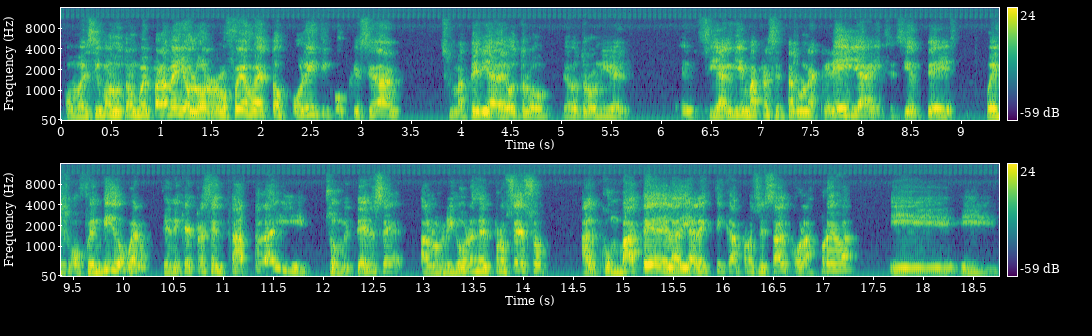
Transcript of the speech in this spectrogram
como decimos nosotros en buen panameño, los rofeos estos políticos que se dan, es materia de otro, de otro nivel. Eh, si alguien va a presentar una querella y se siente pues ofendido, bueno, tiene que presentarla y someterse a los rigores del proceso, al combate de la dialéctica procesal con las pruebas y,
